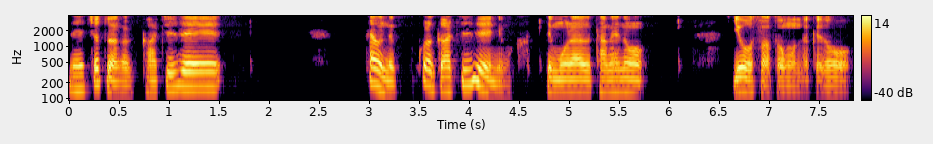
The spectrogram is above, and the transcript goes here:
で、ちょっとなんかガチ勢、多分ね、これガチ勢にも買ってもらうための要素だと思うんだけど、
